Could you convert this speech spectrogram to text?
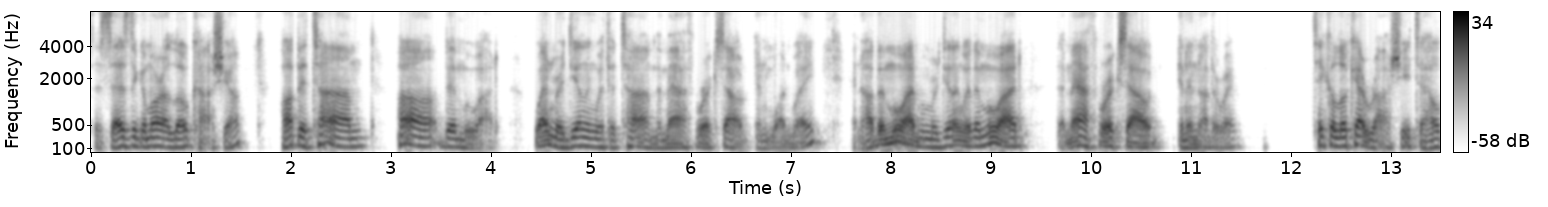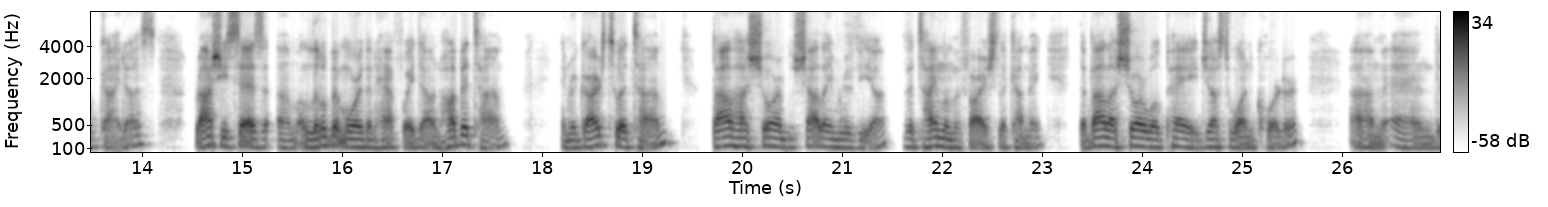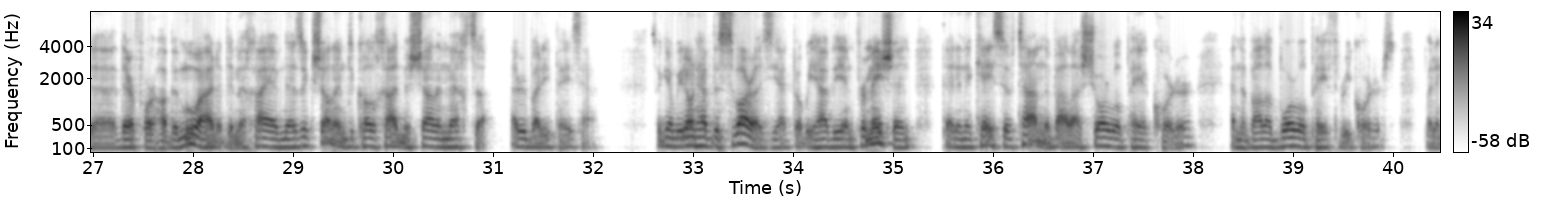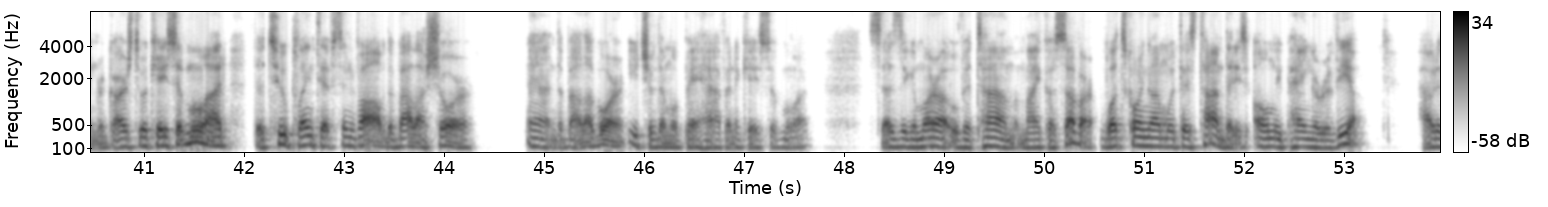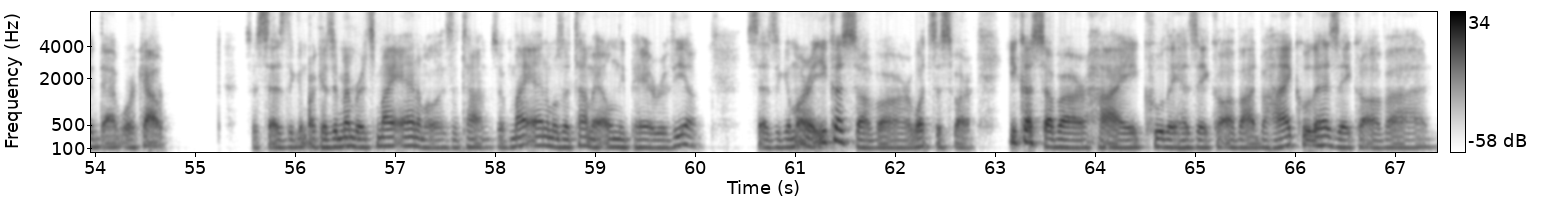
So it says the Gemara lo kashya, ha bitam, ha bimuad. When we're dealing with a tam, the math works out in one way, and haba muad, when we're dealing with a muad, the math works out in another way. Take a look at Rashi to help guide us. Rashi says um, a little bit more than halfway down, habitam, in regards to a tam, Bal Hashor Mishalem Rivia, the time of Mefarish Lekame. The Bal Hashor will pay just one quarter. Um, and uh, therefore, Habimuad, the Mechayev Nezik Shalem, to Kol Chad Mishalem Mechza. Everybody pays half. So again, we don't have the svaras yet, but we have the information that in the case of Tam, the Bala Shor will pay a quarter and the Bala Bor will pay three quarters. But in regards to a case of Muad, the two plaintiffs involved, the Bala Shor and the Bala Bor, each of them will pay half in a case of Muad. Says the Gemara, Uvetam, Maiko Savar. What's going on with this Tam that he's only paying a Revia? How did that work out? So says the Gemara, because remember, it's my animal is a Tam. So if my animal is a Tam, I only pay a Revia. Says the Gemara, Ika Savar, what's the Svar? Ika Savar, Hai Kule Hazeka Avad, Bahai Kule Hazeka Avad.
